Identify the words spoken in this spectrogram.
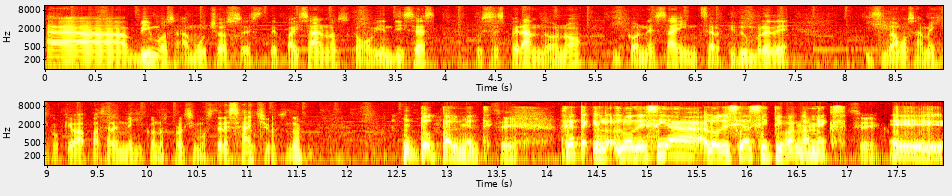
Ah, vimos a muchos este, paisanos, como bien dices, pues esperando, ¿no? Y con esa incertidumbre de, ¿y si vamos a México, qué va a pasar en México en los próximos tres años, ¿no? Totalmente. Fíjate que lo, decía, lo decía City Banamex. Sí. Eh,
